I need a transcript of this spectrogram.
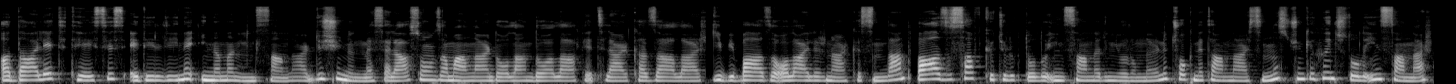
adalet tesis edildiğine inanan insanlar. Düşünün mesela son zamanlarda zamanlarda olan doğal afetler, kazalar gibi bazı olayların arkasından bazı saf kötülük dolu insanların yorumlarını çok net anlarsınız. Çünkü hınç dolu insanlar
